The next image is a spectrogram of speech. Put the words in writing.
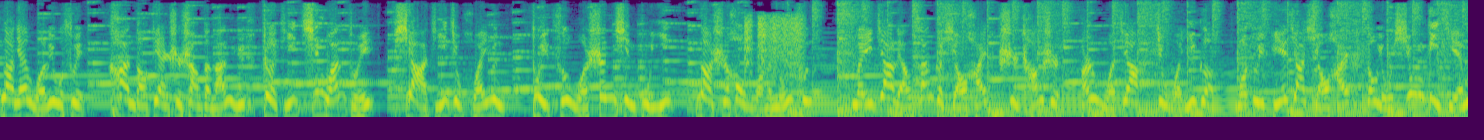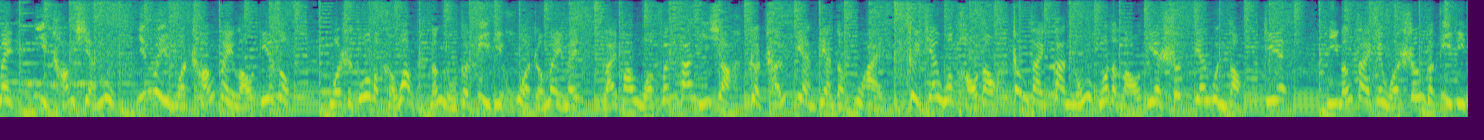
那年我六岁，看到电视上的男女，这集亲完嘴，下集就怀孕，对此我深信不疑。那时候我们农村，每家两三个小孩是常事，而我家就我一个。我对别家小孩都有兄弟姐妹，异常羡慕，因为我常被老爹揍。我是多么渴望能有个弟弟或者妹妹来帮我分担一下这沉甸甸的父爱。这天，我跑到正在干农活的老爹身边，问道：“爹。”你能再给我生个弟弟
